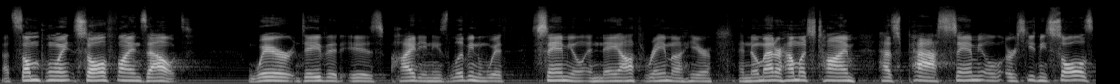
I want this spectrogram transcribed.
At some point, Saul finds out where David is hiding. He's living with Samuel and Naioth Ramah here. And no matter how much time has passed, Samuel, or excuse me, Saul's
